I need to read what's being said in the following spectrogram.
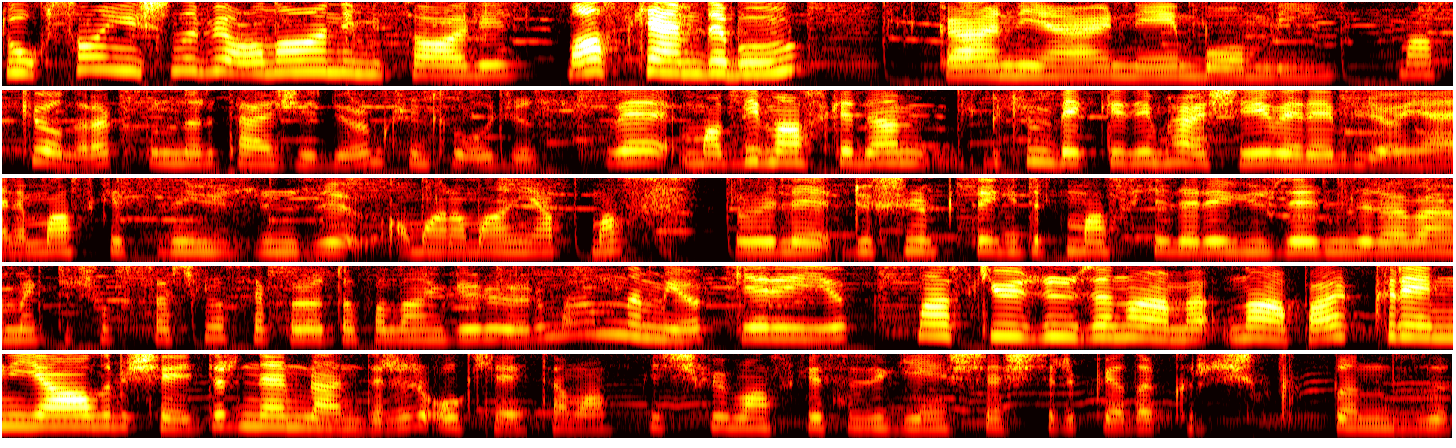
90 yaşında bir anneanne misali. Maskem de bu. Garnier Name Bombi. Maske olarak bunları tercih ediyorum çünkü ucuz. Ve bir maskeden bütün beklediğim her şeyi verebiliyor. Yani maske sizin yüzünüzü aman aman yapmaz. Böyle düşünüp de gidip maskelere 150 lira vermek de çok saçma. Sephora'da falan görüyorum. Anlamı yok, gereği yok. Maske yüzünüze ne yapar? Kremli, yağlı bir şeydir. Nemlendirir. Okey tamam. Hiçbir maske sizi gençleştirip ya da kırışıklıklarınızı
